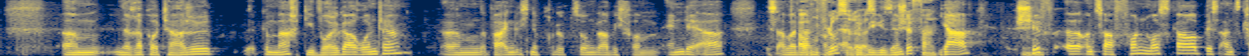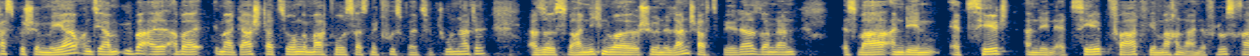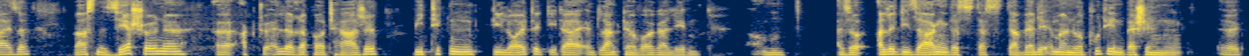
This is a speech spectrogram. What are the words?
ähm, eine Reportage gemacht, die Wolga runter. Ähm, war eigentlich eine Produktion, glaube ich, vom NDR, ist aber Auf dann dem vom Fluss oder was? gesendet. Schiff fahren? Ja, Schiff äh, und zwar von Moskau bis ans Kaspische Meer und sie haben überall aber immer da Stationen gemacht, wo es was mit Fußball zu tun hatte. Also es waren nicht nur schöne Landschaftsbilder, sondern es war an den Erzählt, an den Erzählpfad, wir machen eine Flussreise, war es eine sehr schöne äh, aktuelle Reportage, wie ticken die Leute, die da entlang der Wolga leben. Ähm, also alle, die sagen, dass, dass da werde immer nur Putin-Bashing äh,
